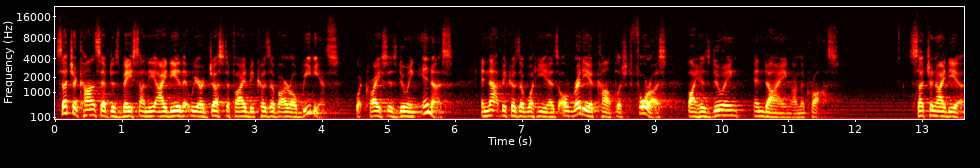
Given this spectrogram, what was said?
Such a concept is based on the idea that we are justified because of our obedience, what Christ is doing in us, and not because of what he has already accomplished for us by his doing and dying on the cross. Such an idea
